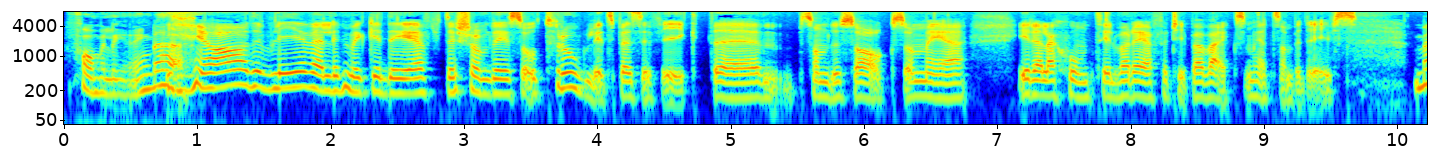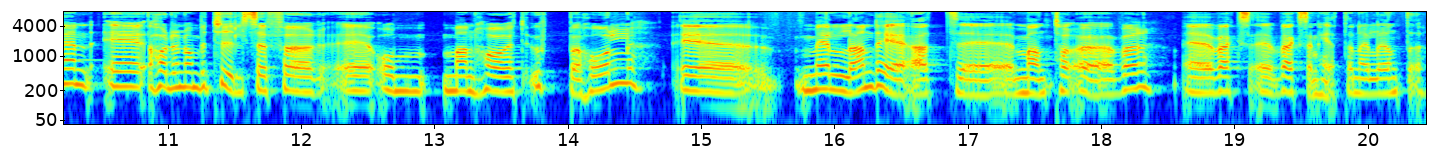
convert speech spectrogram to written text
formulering det här. Ja, det blir väldigt mycket det eftersom det är så otroligt specifikt, eh, som du sa också, med, i relation till vad det är för typ av verksamhet som bedrivs. Men eh, har det någon betydelse för eh, om man har ett uppehåll eh, mellan det att eh, man tar över eh, verks verksamheten eller inte?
